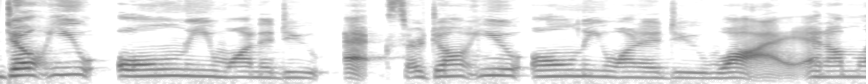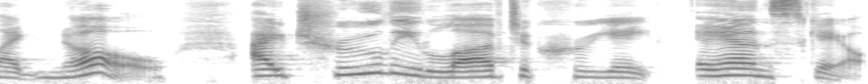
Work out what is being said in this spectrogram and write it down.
don't you only want to do X or don't you only want to do Y? And I'm like, no, I truly love to create and scale.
